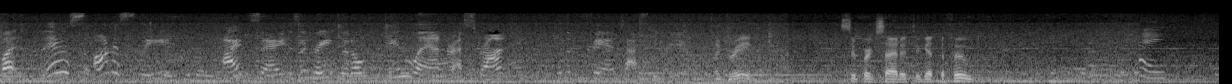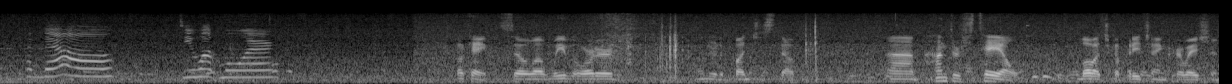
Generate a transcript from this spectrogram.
But this, honestly, I'd say is a great little inland restaurant with a fantastic view. Agreed. Super excited to get the food. Hey. Hello. Do you want more? Okay, so uh, we've ordered ordered a bunch of stuff. Um, Hunter's Tale, lovačka priča in Croatian.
